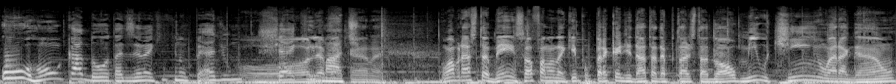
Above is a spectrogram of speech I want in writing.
O Roncador. Tá dizendo aqui que não perde um checkmate. Um abraço também, só falando aqui pro pré-candidato a deputado estadual Miltinho Aragão.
